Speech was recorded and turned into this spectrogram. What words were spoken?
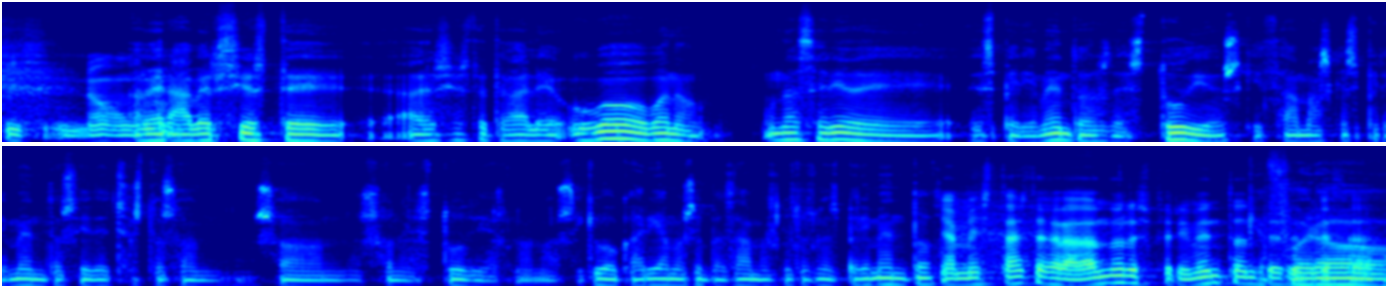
Sí, sí, no, A ver, a ver si este, a ver si este te vale. Hubo, bueno, una serie de, de experimentos, de estudios, quizá más que experimentos, y de hecho estos son, son, son estudios, ¿no? Nos equivocaríamos si pensáramos que esto es un experimento, Ya me estás degradando el experimento que antes fueron, de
